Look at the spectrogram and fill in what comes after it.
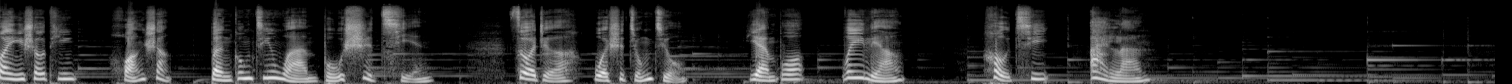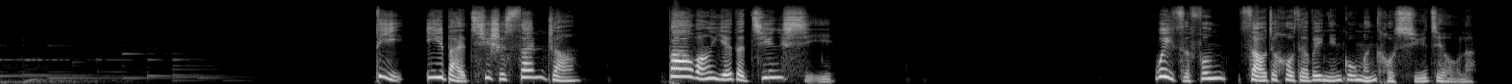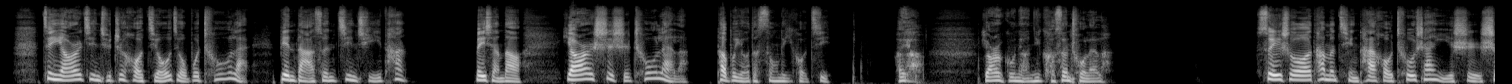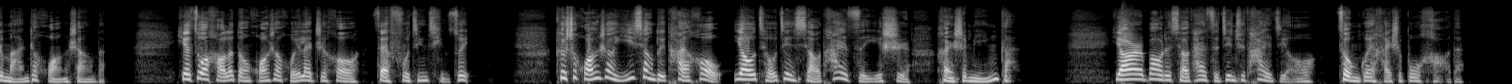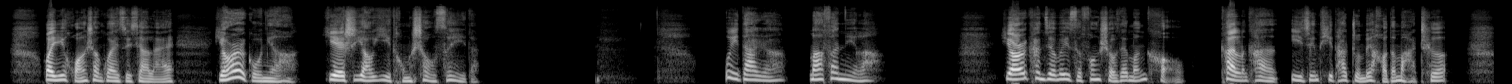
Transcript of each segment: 欢迎收听《皇上，本宫今晚不侍寝》，作者我是囧囧，演播微凉，后期艾兰。第一百七十三章，八王爷的惊喜。魏子峰早就候在威宁宫门口许久了。见瑶儿进去之后久久不出来，便打算进去一探。没想到瑶儿适时出来了，他不由得松了一口气。哎呀，瑶儿姑娘，你可算出来了。虽说他们请太后出山一事是瞒着皇上的，也做好了等皇上回来之后再负荆请罪，可是皇上一向对太后要求见小太子一事很是敏感。瑶儿抱着小太子进去太久，总归还是不好的。万一皇上怪罪下来，姚二姑娘也是要一同受罪的。魏大人，麻烦你了。瑶儿看见魏子峰守在门口，看了看已经替他准备好的马车，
